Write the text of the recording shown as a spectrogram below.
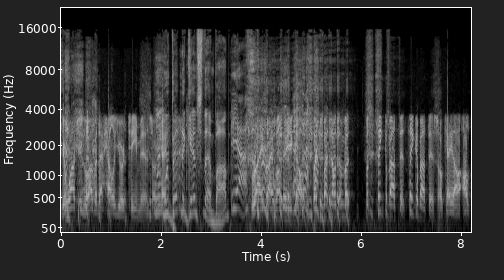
you're watching whoever the hell your team is. Okay, we're betting against them, Bob. Yeah. Right, right. Well, there you go. But but no, but but think about this. Think about this. Okay, I'll I'll,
